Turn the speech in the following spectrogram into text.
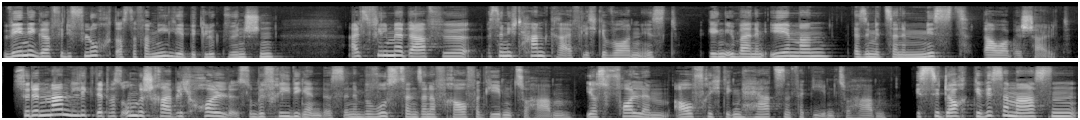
weniger für die Flucht aus der Familie beglückwünschen, als vielmehr dafür, dass er nicht handgreiflich geworden ist gegenüber einem Ehemann, der sie mit seinem Mist Dauer beschallt. Für den Mann liegt etwas unbeschreiblich Holdes und Befriedigendes in dem Bewusstsein seiner Frau vergeben zu haben, ihr aus vollem, aufrichtigem Herzen vergeben zu haben. Ist sie doch gewissermaßen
